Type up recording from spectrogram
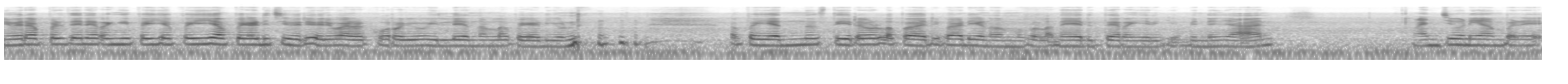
ഇവരപ്പോഴത്തേനും ഇറങ്ങി പെയ്യ പെയ്യ പേടിച്ച് വരും. ഒരു വഴക്ക് കുറയോ ഇല്ലേ? എന്നുള്ള പേടിയുണ്ട്. അപ്പോൾ എന്ന് സ്ഥിരമുള്ള പരിപാടിയാണ് നമുക്കുള്ള. നേരത്തെ ഇറങ്ങിയിരിക്കും. പിന്നെ ഞാൻ അഞ്ച് മണിയാകുമ്പോഴേ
